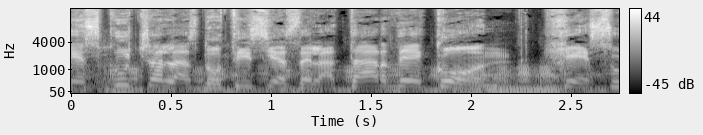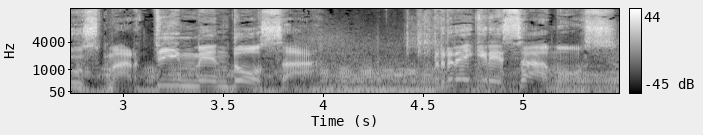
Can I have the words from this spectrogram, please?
Escucha las noticias de la tarde con Jesús Martín Mendoza. Regresamos.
